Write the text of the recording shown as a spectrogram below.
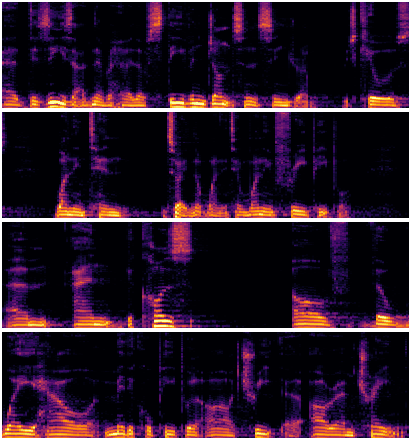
a disease that I'd never heard of, Stephen Johnson syndrome, which kills one in ten sorry, not one in ten, one in three people. Um, and because of the way how medical people are treat uh, are um, trained,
